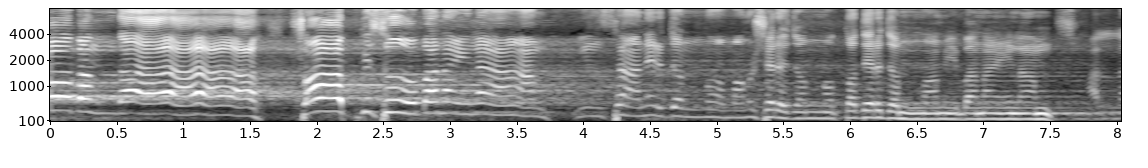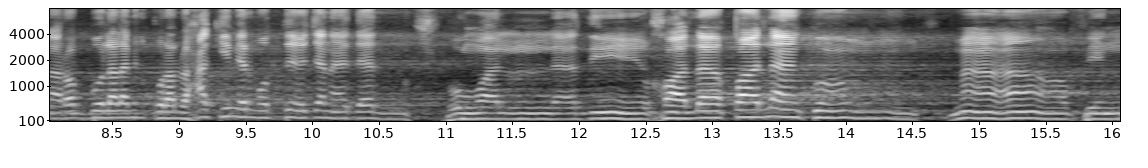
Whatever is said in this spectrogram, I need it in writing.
ও বান্দা, সব কিছু বানাইলাম। ইনসানের জন্য, মানুষের জন্য, তোদের জন্য আমি বানাইলাম। আল্লাহ রব্বুল আলামিন কোরআন হাকিমের মধ্যে জানায় দেন মা ফিল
